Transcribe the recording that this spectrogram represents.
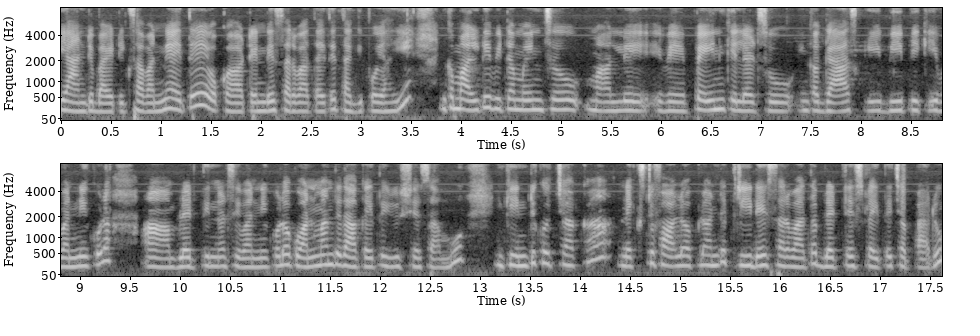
ఈ యాంటీబయాటిక్స్ అవన్నీ అయితే ఒక టెన్ డేస్ తర్వాత అయితే తగ్గిపోయాయి. ఇంకా మల్టీ విటమిన్స్ మళ్ళీ ఇవి పెయిన్ కిల్లర్స్ ఇంకా గ్యాస్కి బీపీకి ఇవన్నీ కూడా బ్లడ్ థిన్నర్స్ ఇవన్నీ కూడా ఒక వన్ మంత్ దాకా అయితే యూస్ చేసాము ఇంక ఇంటికి వచ్చాక నెక్స్ట్ ఫాలో అప్లో అంటే త్రీ డేస్ తర్వాత బ్లడ్ టెస్ట్లు అయితే చెప్పారు.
